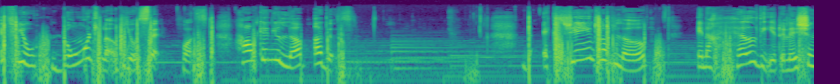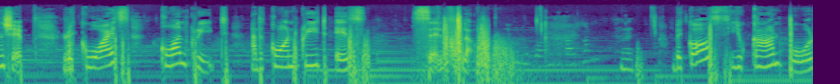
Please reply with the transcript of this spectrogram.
if you don't love yourself first, how can you love others? The exchange of love in a healthy relationship requires concrete, and the concrete is self love. Hmm because you can't pour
